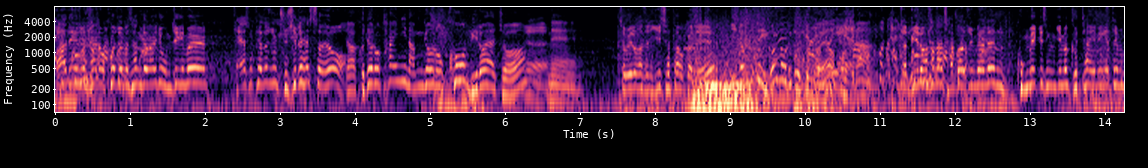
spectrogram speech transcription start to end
마디에 좀 해놓고 좀 상대방의 좀 움직임을 계속해서 좀 주시를 했어요. 자, 그대로 타인이 남겨놓고 밀어야죠. 예. 네. 자 위로 가서 2차 타워까지. 이전부터 이걸 노리고 있던 거예요, 퍽이랑. 자 미러 하나 잡아주면은 공백이 생기면 그 타이밍에 팀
